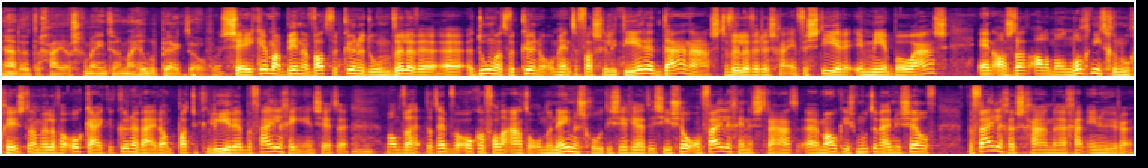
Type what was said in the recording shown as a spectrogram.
ja, daar ga je als gemeente maar heel beperkt over. Zeker, maar binnen wat we kunnen doen... willen we uh, doen wat we kunnen om hen te faciliteren. Daarnaast willen we dus gaan investeren in meer BOA's. En als dat allemaal nog niet genoeg is, dan willen we ook kijken, kunnen wij dan particuliere beveiliging inzetten? Mm -hmm. Want we, dat hebben we ook al van een aantal ondernemers gehoord. Die zeggen, ja, het is hier zo onveilig in de straat. Uh, Malkies, moeten wij nu zelf beveiligers gaan, uh, gaan inhuren?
